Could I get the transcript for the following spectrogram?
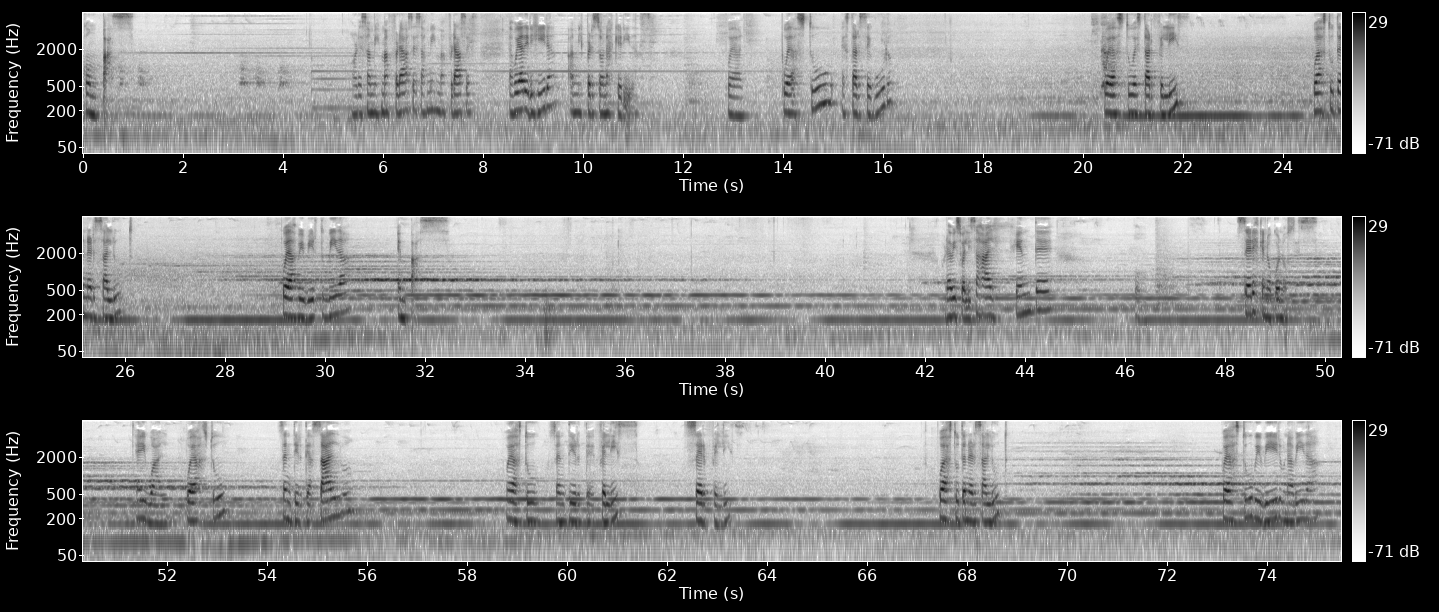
con paz. Ahora esa misma frase, esas mismas frases, las voy a dirigir a, mis personas queridas. Puedan, puedas tú estar seguro puedas tú estar feliz, puedas tú tener salud, puedas vivir tu vida en paz. Ahora visualizas a gente seres que no conoces. E igual puedas tú sentirte a salvo, puedas tú sentirte feliz, ser feliz, puedas tú tener salud, puedas tú vivir una vida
